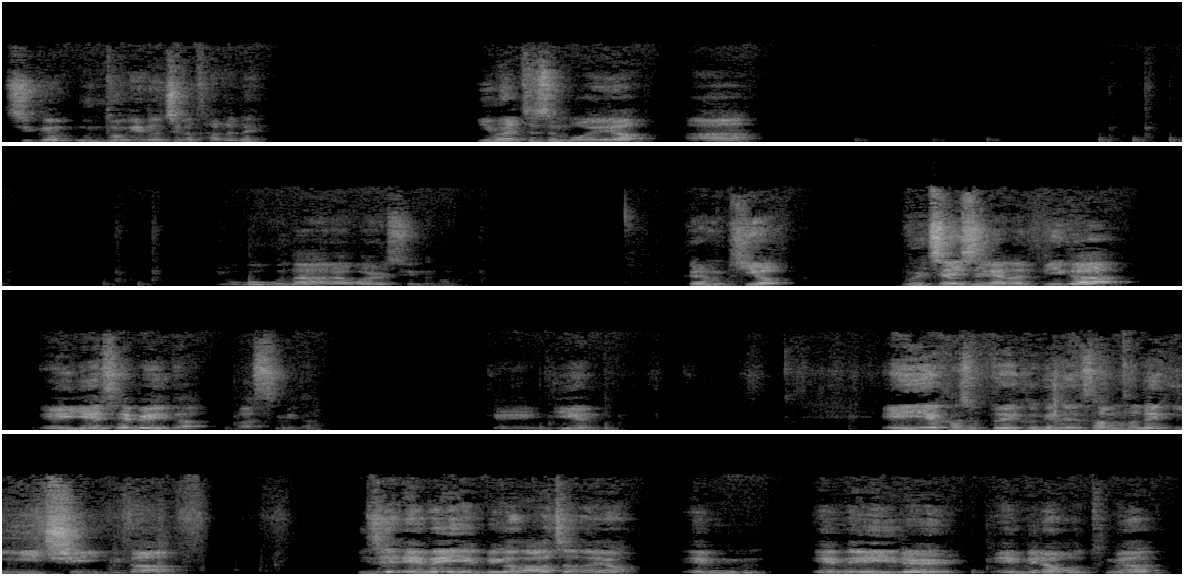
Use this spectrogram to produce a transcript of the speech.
지금 운동 에너지가 다르네? 이 말 뜻은 뭐예요? 아 요거구나 라고 할수 있는 겁니다. 그럼 기억 물체의 질량은 B가 A의 3배이다. 맞습니다. 오케이. 니은. A의 가속도의 크기는 3분의 2G이다. 이제 MA, MB가 나왔잖아요. M, MA를 M이라고 두면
